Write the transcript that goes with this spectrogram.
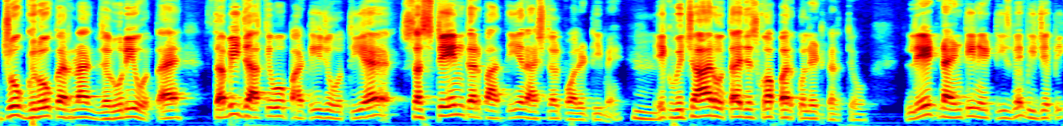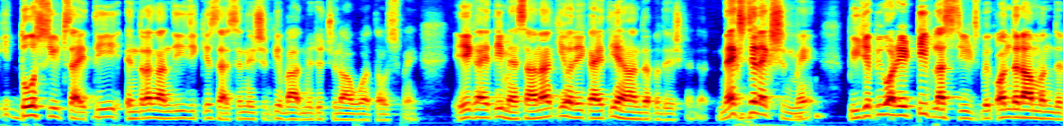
जो ग्रो करना ज़रूरी होता है तभी जाके वो पार्टी जो होती है सस्टेन कर पाती है नेशनल पॉलिटी में। hmm. एक विचार होता है जिसको आप परकोलेट करते हो। लेट 1980s में बीजेपी की दो सीट्स आई थी इंदिरा गांधी जी के असैसिनेशन के बाद में जो चुनाव हुआ था उसमें। एक आई थी महसाना की और एक आई थी आंध्र प्रदेश के अंदर। नेक्स्ट इलेक्शन में बीजेपी को 80 plus seats on the Ram Mandir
